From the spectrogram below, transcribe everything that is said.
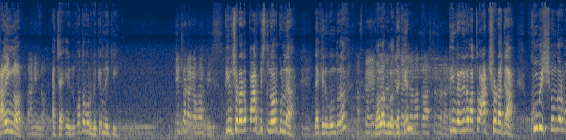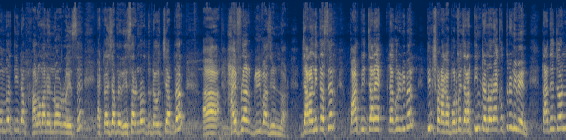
রানিং নর রানিং নর আচ্ছা এর কত পড়বে? কেমনি কি? তিনশো টাকা পার পিস তিনশো টাকা পার পিস নরগুলা। দেখেন বন্ধুরা গলাগুলো দেখেন। তিনটা নিলে মাত্র আটশো টাকা। খুবই সুন্দর বন্ধুরা তিনটা ভালো মানের নর রয়েছে। একটা হচ্ছে আপনার রেসার নর দুটো হচ্ছে আপনার হাইফ্লার গ্রিবাজের নর। যারা নিতেছেন পার পিস যারা একটা করে নেবেন তিনশো টাকা পড়বে। যারা তিনটা নর একত্রে নেবেন তাদের জন্য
